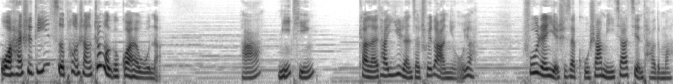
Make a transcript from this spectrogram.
我还是第一次碰上这么个怪物呢。啊，迷婷，看来他依然在吹大牛呀。夫人也是在苦沙弥家见他的吗？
